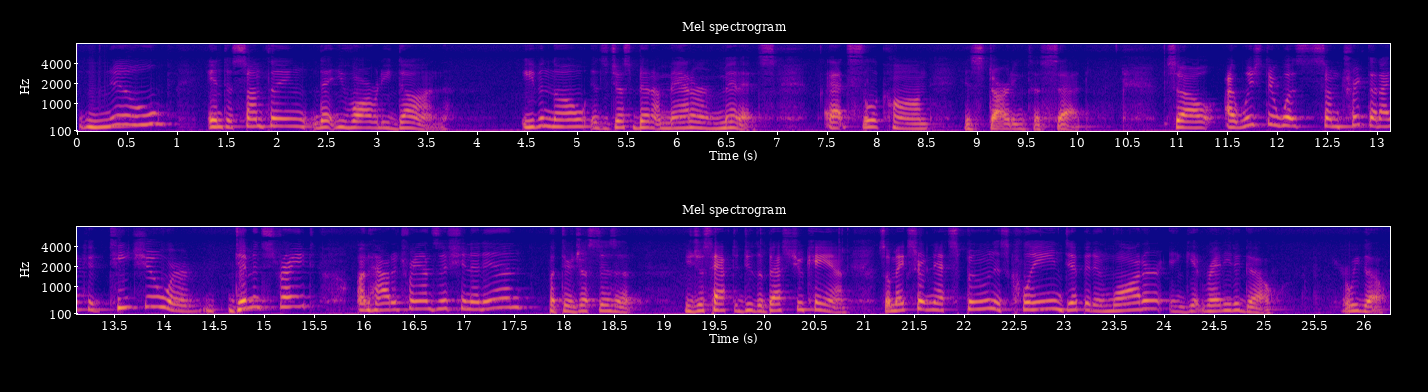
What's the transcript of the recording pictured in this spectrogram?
new into something that you've already done. Even though it's just been a matter of minutes, that silicone is starting to set. So I wish there was some trick that I could teach you or demonstrate on how to transition it in, but there just isn't. You just have to do the best you can. So make certain that spoon is clean, dip it in water, and get ready to go. Here we go.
